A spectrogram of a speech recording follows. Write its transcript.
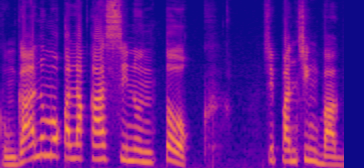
Kung gaano mo kalakas sinuntok si punching bag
